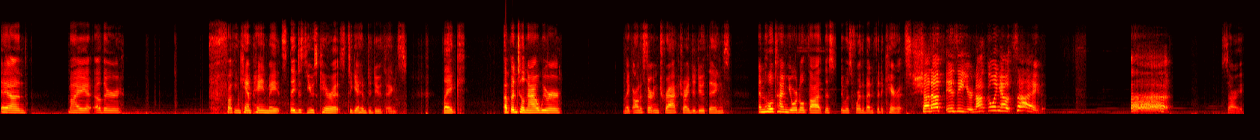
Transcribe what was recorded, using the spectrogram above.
And my other fucking campaign mates, they just use carrots to get him to do things. Like up until now we were like on a certain track trying to do things. And the whole time Yordle thought this it was for the benefit of carrots. Shut up, Izzy, you're not going outside. Ugh. Sorry.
